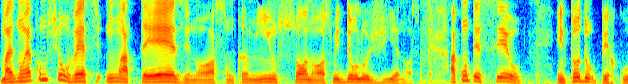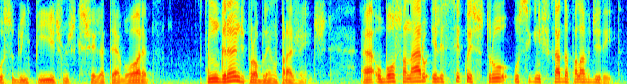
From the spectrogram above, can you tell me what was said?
mas não é como se houvesse uma tese nossa, um caminho só nosso, uma ideologia nossa. Aconteceu em todo o percurso do impeachment que chega até agora um grande problema para a gente. Eh, o Bolsonaro ele sequestrou o significado da palavra direita.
